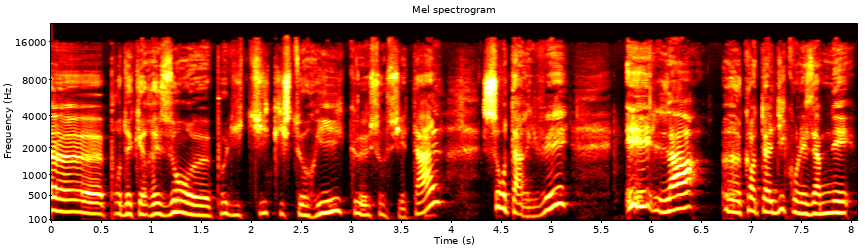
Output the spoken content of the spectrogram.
euh, pour des raisons euh, politiques, historiques, euh, sociétales, sont arrivées. Et là, quand elle dit qu'on les amenait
